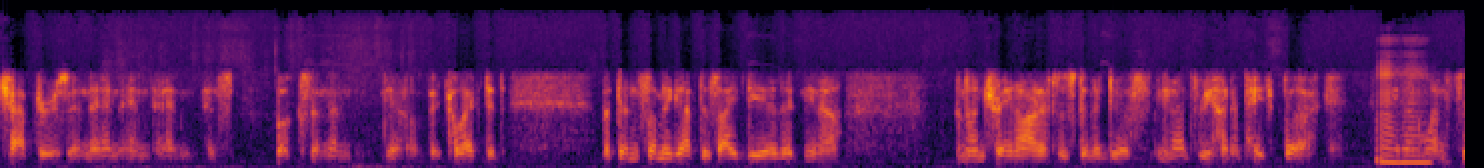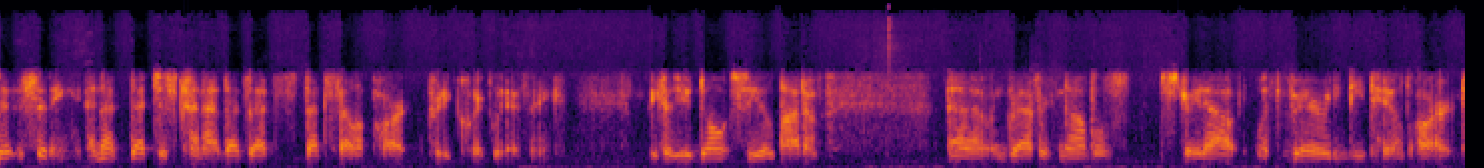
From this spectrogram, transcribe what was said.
chapters and and, and and and books, and then you know they're collected. But then somebody got this idea that you know an untrained artist is going to do a you know 300 page book you know, in one sit- sitting, and that that just kind of that that's that fell apart pretty quickly, I think, because you don't see a lot of uh, graphic novels straight out with very detailed art.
